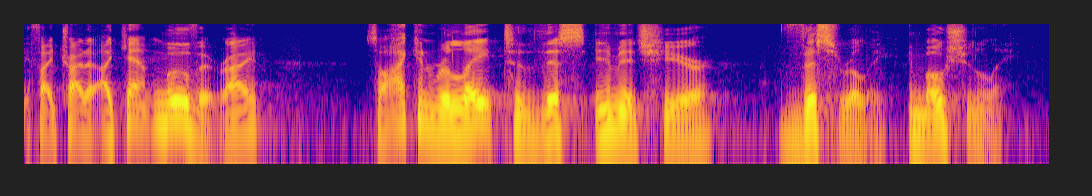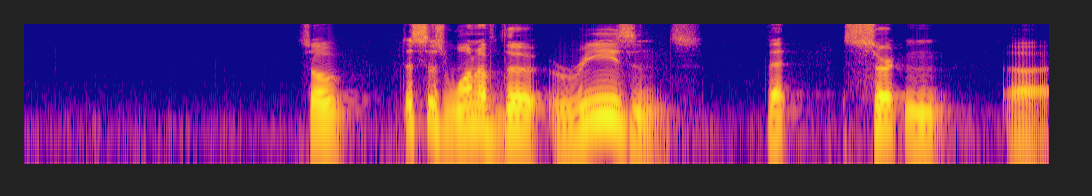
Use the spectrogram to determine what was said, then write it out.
if I try to, I can't move it, right? So I can relate to this image here viscerally, emotionally. So this is one of the reasons that certain uh,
